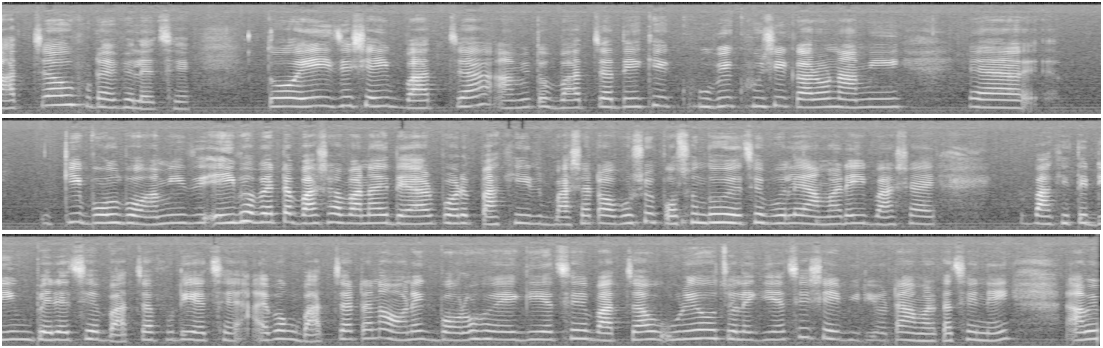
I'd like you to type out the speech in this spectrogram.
বাচ্চাও ফুটায় ফেলেছে। তো এই যে সেই বাচ্চা, আমি তো বাচ্চা দেখে খুবই খুশি কারণ আমি কি বলব, আমি যে এইভাবে একটা বাসা বানাই দেওয়ার পরে পাখির বাসাটা অবশ্যই পছন্দ হয়েছে বলে আমার এই বাসায় পাখিতে ডিম পেড়েছে, বাচ্চা ফুটিয়েছে এবং বাচ্চাটা না অনেক বড় হয়ে গিয়েছে, বাচ্চাও উড়েও চলে গিয়েছে, সেই ভিডিওটা আমার কাছে নেই। আমি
